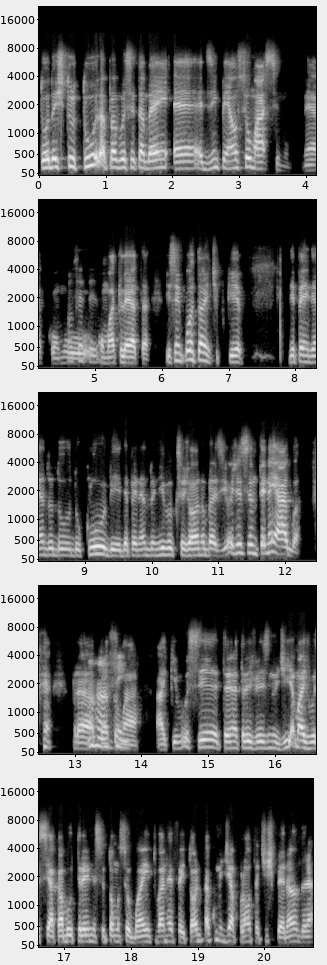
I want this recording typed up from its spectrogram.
toda a estrutura para você também é, desempenhar o seu máximo, né? Como, Com como atleta. Isso é importante, porque dependendo do, do clube, dependendo do nível que você joga no Brasil, às vezes você não tem nem água para uhum, tomar. Aqui você treina três vezes no dia, mas você acaba o treino, você toma seu banho, tu vai no refeitório, tá a comidinha pronta te esperando, né?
